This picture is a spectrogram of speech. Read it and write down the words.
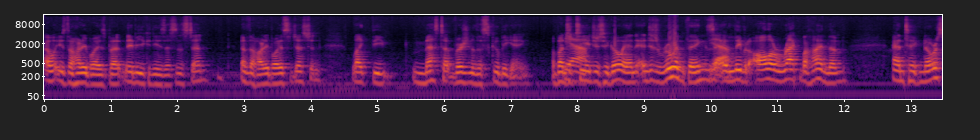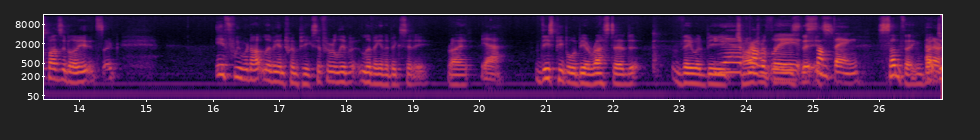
I won't use the Hardy Boys, but maybe you can use this instead of the Hardy Boys suggestion, like the messed up version of the Scooby Gang. A bunch Yeah. of teenagers who go in and just ruin things Yeah. and leave it all a wreck behind them, and take no responsibility. It's like if we were not living in Twin Peaks, if we were liv- living in a big city, right? yeah. These people would be arrested. They would be Yeah, charged probably with things. something. something, but just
